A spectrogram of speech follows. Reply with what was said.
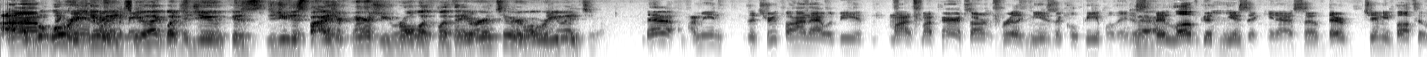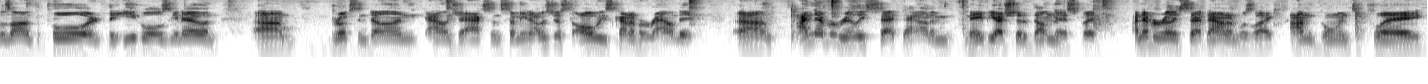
Um, like, what, what were you into? Like, what did you? Because did you despise your parents? Did you roll with what they were into, or what were you into? Yeah, I mean, the truth behind that would be my my parents aren't really musical people. They just yeah. they love good music, you know. So their Jimmy Buffett was on at the pool, or the Eagles, you know, and um, Brooks and Dunn, Alan Jackson. So I mean, I was just always kind of around it. Um, I never really sat down, and maybe I should have done this, but I never really sat down and was like, I'm going to play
